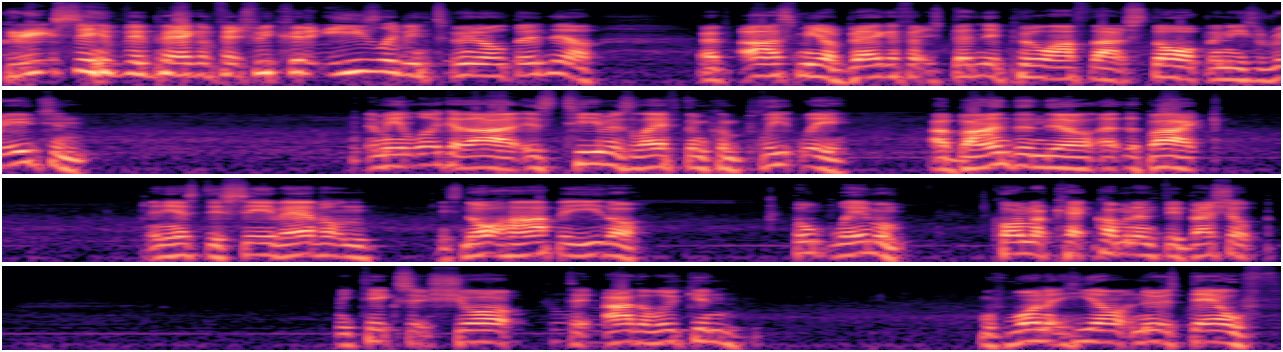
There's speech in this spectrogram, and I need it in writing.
Great save by Begovic. We could have easily been 2-0 down there. If Asmir Begovic didn't pull off that stop and he's raging. I mean, look at that. His team has left him completely abandoned there at the back. And he has to save Everton. He's not happy either. Don't blame him. Corner kick coming in for Bishop. He takes it short to Adelakun. We've won it here. Now it's Delph.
